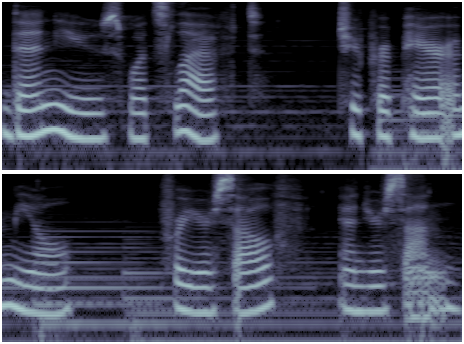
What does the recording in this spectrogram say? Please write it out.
Then use what's left to prepare a meal for yourself and your son.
